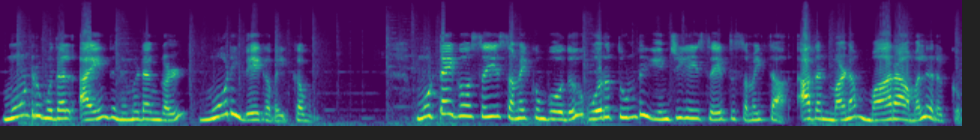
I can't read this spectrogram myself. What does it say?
மூன்று முதல் ஐந்து நிமிடங்கள் மூடி வேக வைக்கவும். முட்டைகோஸை சமைக்கும் போது ஒரு துண்டு இஞ்சியை சேர்த்து சமைத்தால் அதன் மனம் மாறாமல் இருக்கும்.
